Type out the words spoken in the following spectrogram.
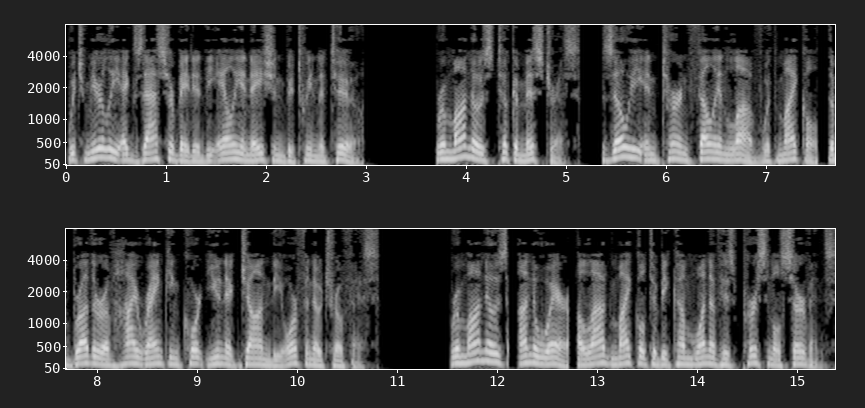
which merely exacerbated the alienation between the two. Romanos took a mistress. Zoe in turn fell in love with Michael, the brother of high-ranking court eunuch John the Orphanotrophus. Romanos, unaware, allowed Michael to become one of his personal servants.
